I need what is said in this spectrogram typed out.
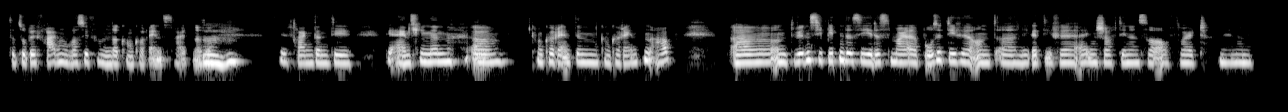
dazu befragen, was sie von der Konkurrenz halten. Also mhm. wir fragen dann die, die einzelnen äh, Konkurrentinnen und Konkurrenten ab äh, und würden sie bitten, dass sie jedes Mal eine positive und eine negative Eigenschaft ihnen so auffällt nennen.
